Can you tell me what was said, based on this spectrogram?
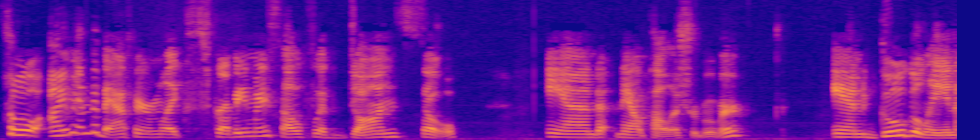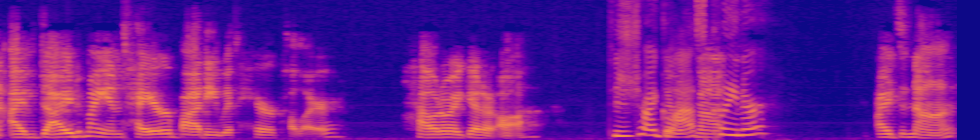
So I'm in the bathroom, like scrubbing myself with Dawn soap and nail polish remover, and Googling, I've dyed my entire body with hair color. How do I get it off? Did you try glass not- cleaner? I did not,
